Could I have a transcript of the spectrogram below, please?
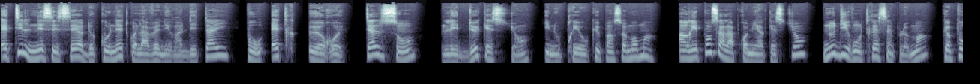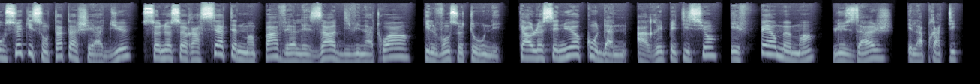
est-il nécessaire de connaître l'avenir en détail pour être heureux? Telles sont les deux questions qui nous préoccupent en ce moment. En réponse à la première question, nous dirons très simplement que pour ceux qui sont attachés à Dieu, ce ne sera certainement pas vers les arts divinatoires qu'ils vont se tourner, car le Seigneur condamne à répétition et fermement l'usage et la pratique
